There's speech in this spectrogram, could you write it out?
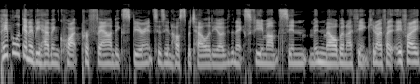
people are going to be having quite profound experiences in hospitality over the next few months in in Melbourne. I think you know if I if I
